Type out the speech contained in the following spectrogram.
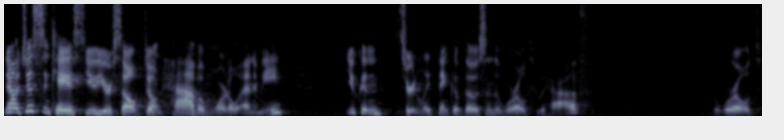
Now, just in case you yourself don't have a mortal enemy, you can certainly think of those in the world who have. The world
